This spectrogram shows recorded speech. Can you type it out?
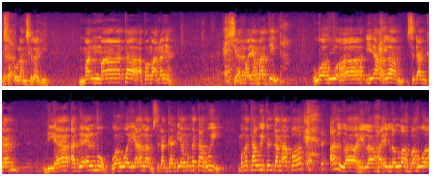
Ustaz ulang sekali lagi. Man mata Apa maknanya? Siapa yang mati? Wa huwa ya'lam sedangkan dia ada ilmu. Wa huwa ya'lam sedangkan dia mengetahui. Mengetahui tentang apa? Allah ilaha illallah bahawa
